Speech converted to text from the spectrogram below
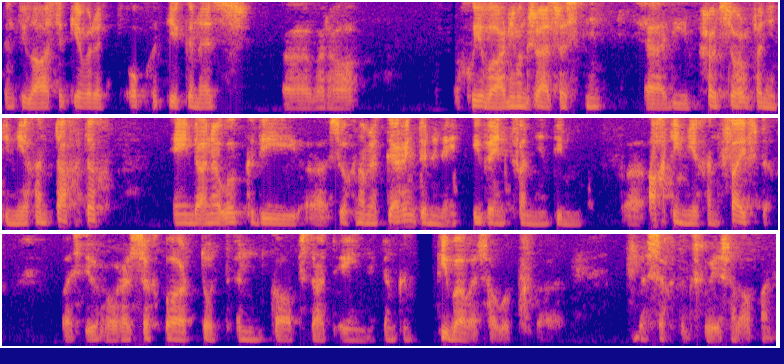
dink die laaste keer wat dit opgeteken is uh wat daar 'n goeie waarneming was was nie uh die groot storm van 1989 en dan nou ook die uh sogenaamde Carrington event van 19 uh, 1859 was die aurora sigbaar tot in Kaapstad en ek dink in Kiba was al ook uh, besigtings gewees van daarvan.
